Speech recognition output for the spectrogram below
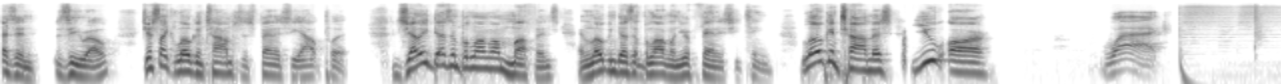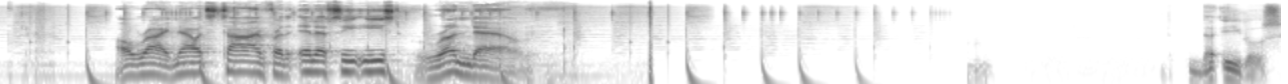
as in zero, just like Logan Thomas's fantasy output. Jelly doesn't belong on muffins, and Logan doesn't belong on your fantasy team. Logan Thomas, you are whack. All right, now it's time for the NFC East rundown. the Eagles.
